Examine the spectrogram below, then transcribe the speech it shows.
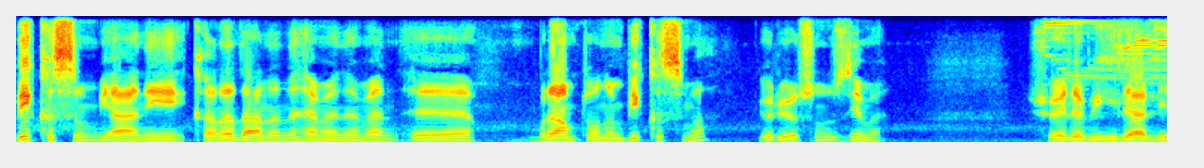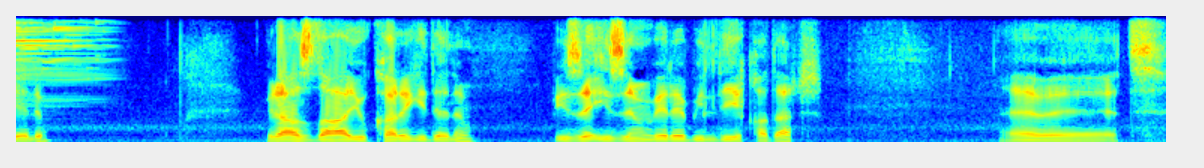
bir kısım yani Kanada'nın hemen hemen e, Brampton'un bir kısmı. Görüyorsunuz değil mi? Şöyle bir ilerleyelim. Biraz daha yukarı gidelim. Bize izin verebildiği kadar. Evet.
